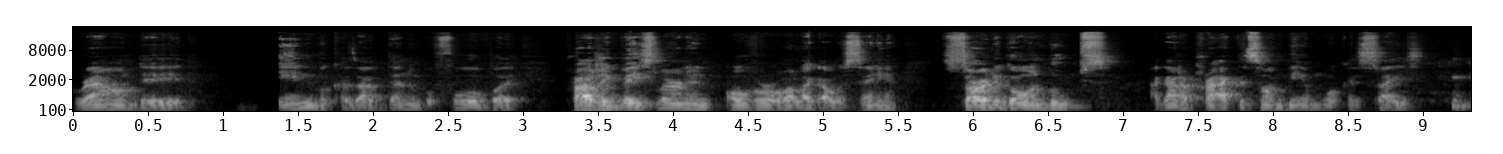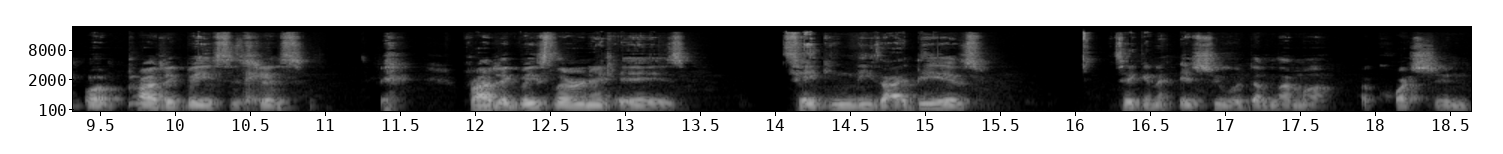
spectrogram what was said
grounded in because I've done them before. But project based learning overall, like I was saying, started to go in loops. I got to practice on being more concise. But project based is just project based learning is taking these ideas, taking an issue, a dilemma, a question,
